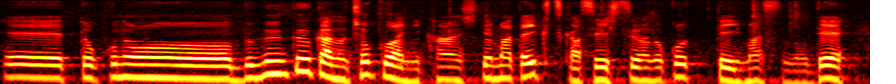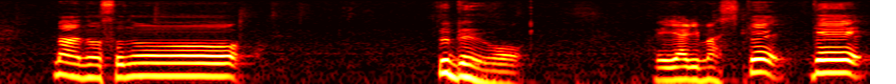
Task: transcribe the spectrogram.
えー、とこの部分空間の直和に関してまたいくつか性質が残っていますので、まあ、あのその部分をやりましてで、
